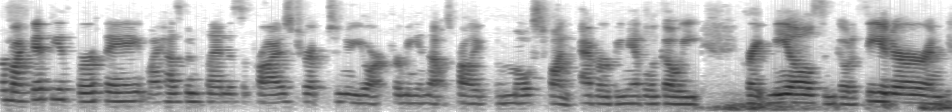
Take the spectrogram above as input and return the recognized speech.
for my 50th birthday, my husband planned a surprise trip to New York for me, and that was probably the most fun ever. Being able to go eat great meals and go to theater and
